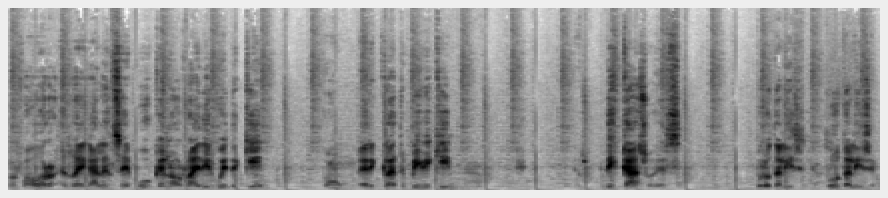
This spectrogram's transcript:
por favor, regálense, búsquenlo, Riding with the King, con Eric Clapton, B.B. King. Es un discazo, es brutalísimo, brutalísimo.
